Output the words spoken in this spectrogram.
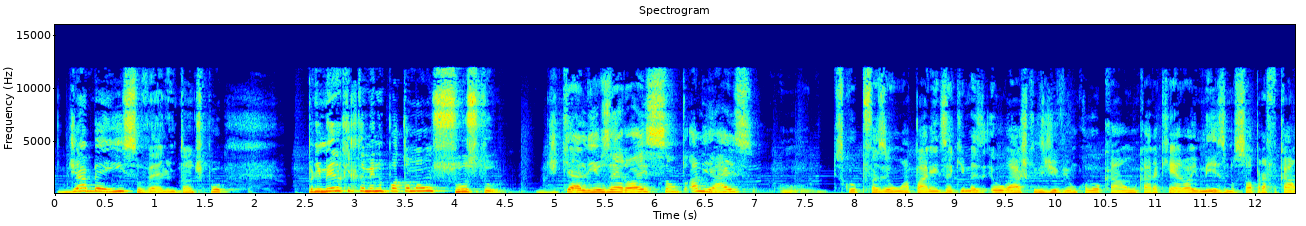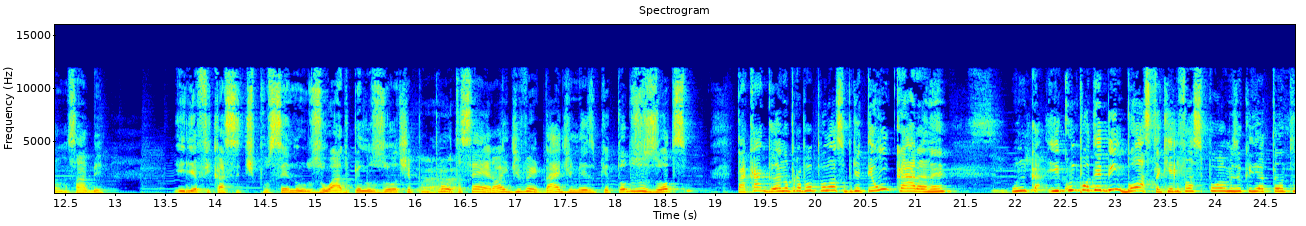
Que diabo é isso, velho? Então, tipo, primeiro que ele também não pode tomar um susto de que ali os heróis são. Aliás, um- desculpa fazer um parênteses aqui, mas eu acho que eles deviam colocar um cara que é herói mesmo, só pra ficar um, sabe? Ele ia ficar, tipo, sendo zoado pelos outros. Tipo, puta, você é herói de verdade mesmo, porque todos os outros tá cagando pra população. Podia ter um cara, né? Um ca... E com poder bem bosta, que ele fala assim, pô, mas eu queria tanto.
